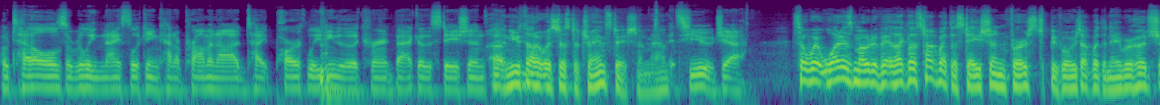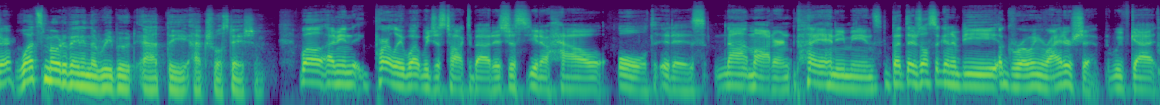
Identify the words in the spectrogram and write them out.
hotels, a really nice looking kind of promenade type park leading to the current back of the station. Uh, you thought it was just a train station, man. It's huge, yeah. So wait, what is motivating? Like, let's talk about the station first before we talk about the neighborhood. Sure. What's motivating the reboot at the actual station? Well, I mean, partly what we just talked about is just, you know, how old it is. Not modern by any means, but there's also going to be a growing ridership. We've got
